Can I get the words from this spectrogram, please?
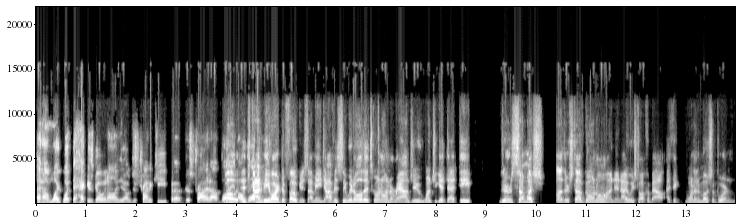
and I'm like, what the heck is going on? You know, I'm just trying to keep, uh, just trying to. I'm well, I'm it's got to be hard to focus. I mean, obviously, with all that's going on around you, once you get that deep, there's so much other stuff going on. And I always talk about, I think one of the most important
